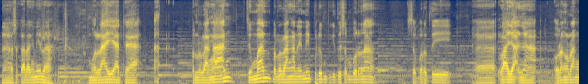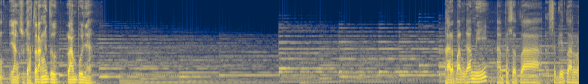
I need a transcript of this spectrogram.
Nah sekarang inilah mulai ada penerangan cuman penerangan ini belum begitu sempurna seperti eh, layaknya orang-orang yang sudah terang itu lampunya. Harapan kami eh, beserta sekitar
